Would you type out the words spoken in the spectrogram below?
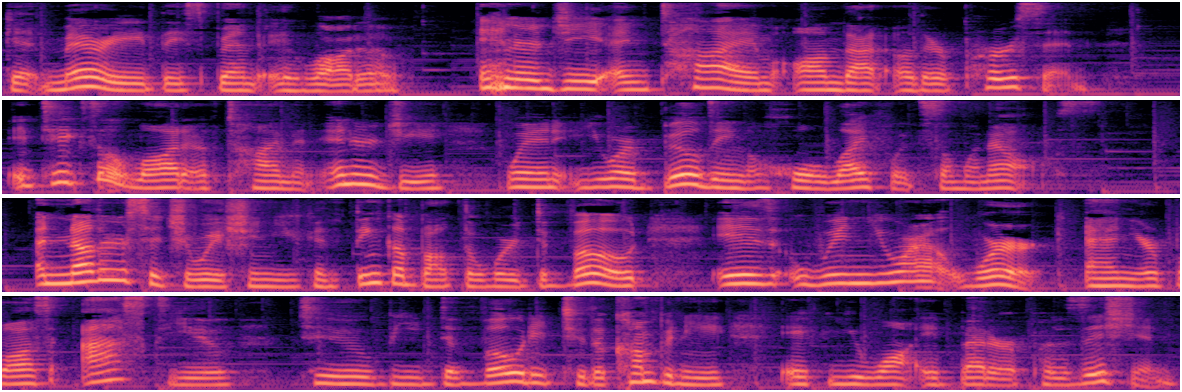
get married, they spend a lot of energy and time on that other person. It takes a lot of time and energy when you are building a whole life with someone else. Another situation you can think about the word devote is when you are at work and your boss asks you to be devoted to the company if you want a better position.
